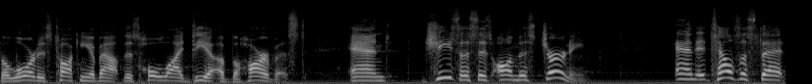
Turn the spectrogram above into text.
the Lord is talking about this whole idea of the harvest. And Jesus is on this journey. And it tells us that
